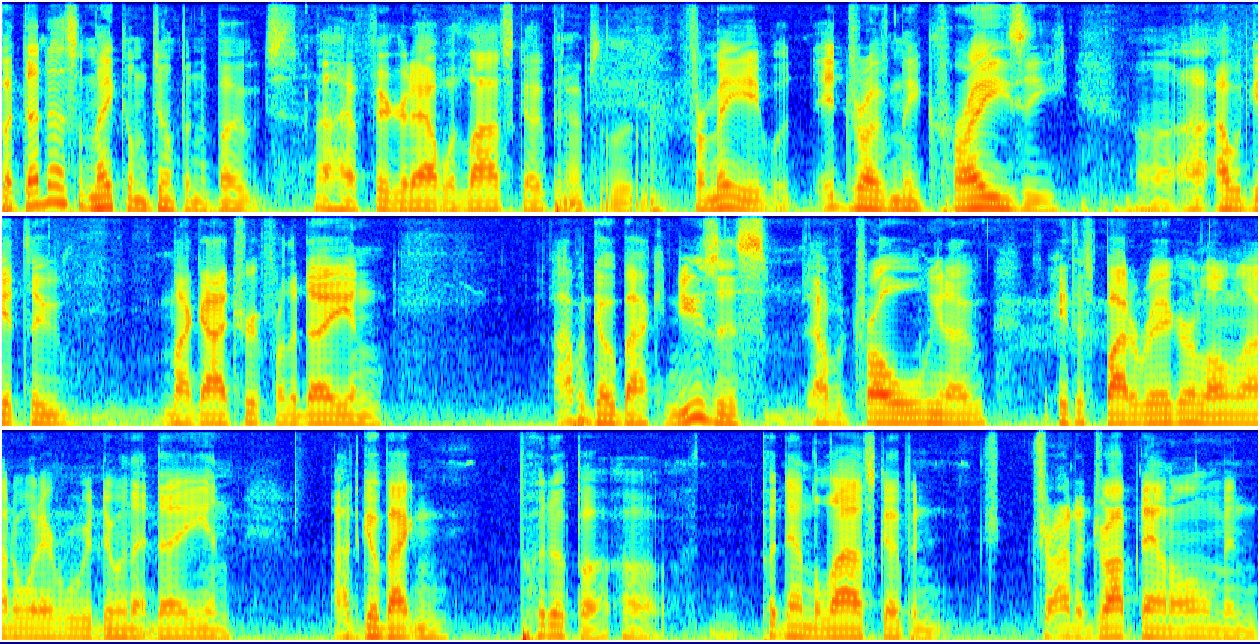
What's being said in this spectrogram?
but that doesn't make them jump in the boats. I have figured out with live scope and Absolutely. for me, it would it drove me crazy. Uh, I, I would get through my guide trip for the day, and I would go back and use this. I would troll, you know, either spider rig or long line or whatever we were doing that day, and I'd go back and put up a uh, put down the live scope and tr- try to drop down on them and.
